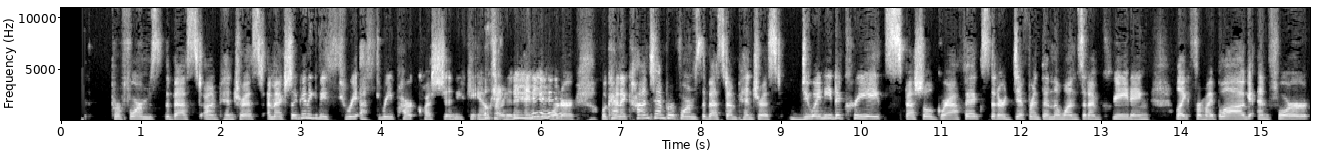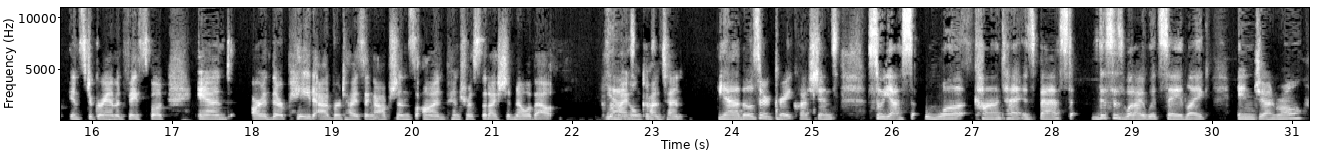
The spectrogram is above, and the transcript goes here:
performs the best on Pinterest? I'm actually going to give you three a three part question. You can answer okay. it in any order. What kind of content performs the best on Pinterest? Do I need to create special graphics that are different than the ones that I'm creating, like for my blog and for Instagram and Facebook? And are there paid advertising options on Pinterest that I should know about for yeah, my own content? Yeah, those are great questions. So, yes, what content is best? This is what I would say, like in general,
